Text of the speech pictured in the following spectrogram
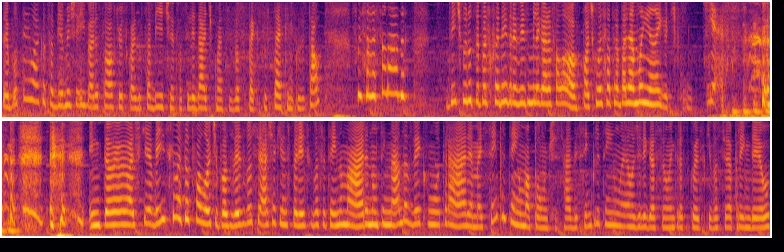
Eu botei lá que eu sabia mexer em vários softwares, quais eu sabia, tinha facilidade com esses aspectos técnicos e tal. Fui selecionada. 20 minutos depois que saí da entrevista, me ligaram e falaram, ó, oh, pode começar a trabalhar amanhã. E eu, tipo, yes! então eu acho que é bem isso que o Matheus falou. Tipo, às vezes você acha que a experiência que você tem numa área não tem nada a ver com outra área, mas sempre tem uma ponte, sabe? Sempre tem um elo de ligação entre as coisas que você aprendeu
